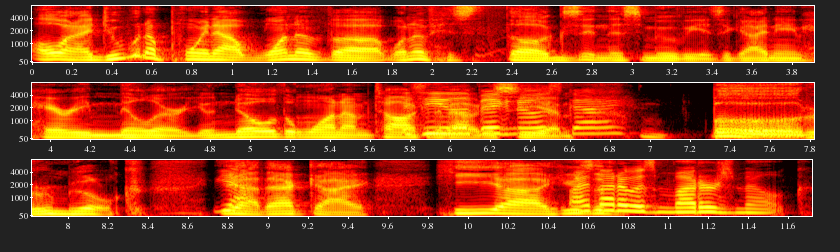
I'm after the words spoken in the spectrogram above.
Oh, and I do want to point out one of uh, one of his thugs in this movie is a guy named Harry Miller. You'll know the one I'm Is talking he the about. when you big see nose him. guy? Buttermilk. Yeah. Yeah. that guy. He uh, he I thought a- it was Mutter's milk.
